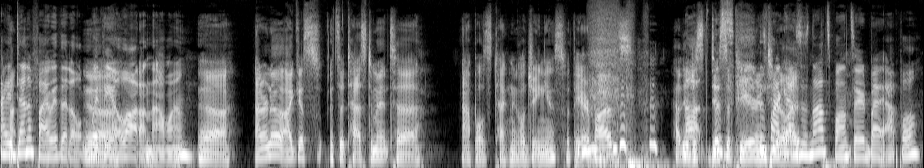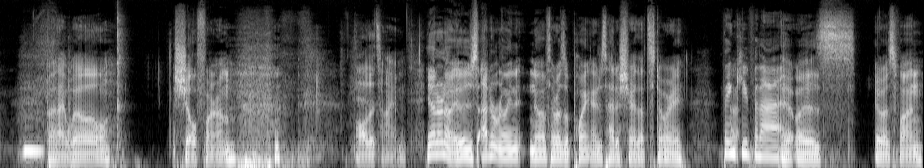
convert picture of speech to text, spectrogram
I uh, identify with it a, with you a lot on that one. Yeah. I don't know. I guess it's a testament to Apple's technical genius with the AirPods. How they Not- just disappear this, into this your podcast life. is not sponsored by Apple. but I will shill for them all the time. Yeah, I don't know. It was. I don't really know if there was a point. I just had to share that story. Thank you for that. It was. It was fun.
